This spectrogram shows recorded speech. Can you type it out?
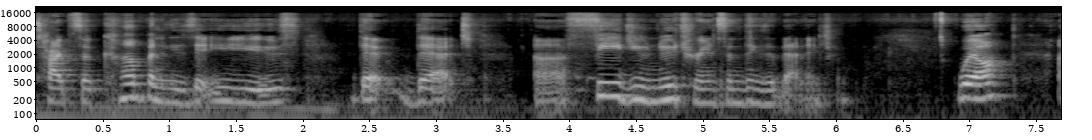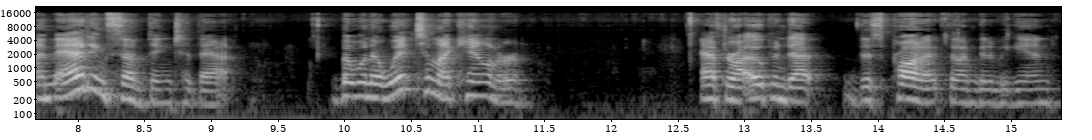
types of companies that you use that that uh, feed you nutrients and things of that nature. Well, I'm adding something to that. But when I went to my counter after I opened up this product that I'm going to begin,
